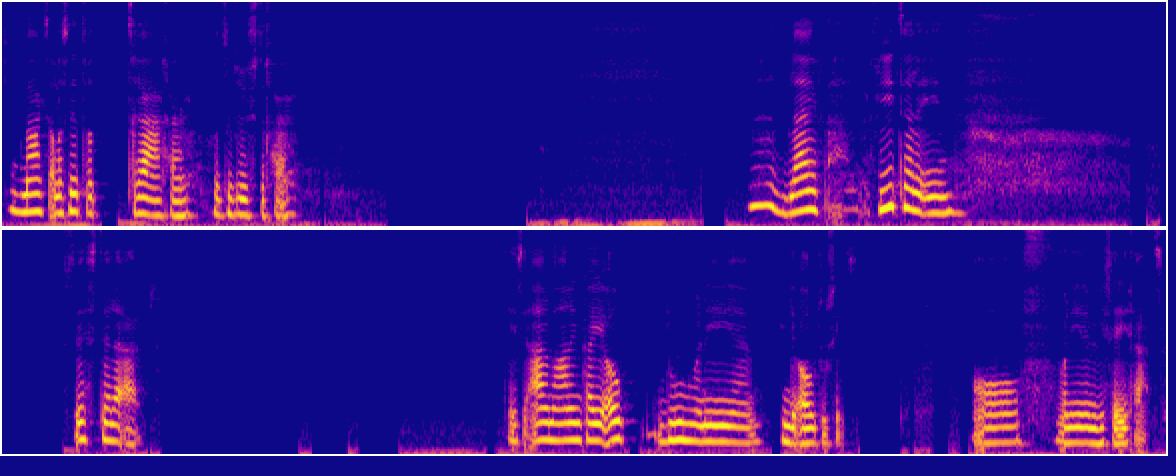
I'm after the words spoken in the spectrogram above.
Het maakt alles net wat trager, wat rustiger. dus blijf ademen. Vier tellen in. Zes tellen uit. Deze ademhaling kan je ook doen wanneer je in de auto zit. Of wanneer je naar de wc gaat.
